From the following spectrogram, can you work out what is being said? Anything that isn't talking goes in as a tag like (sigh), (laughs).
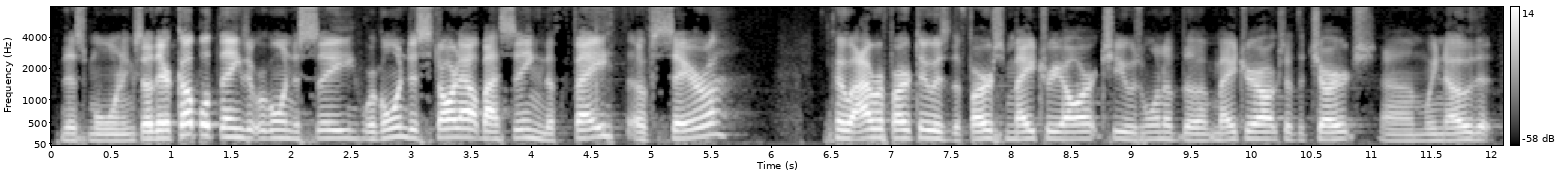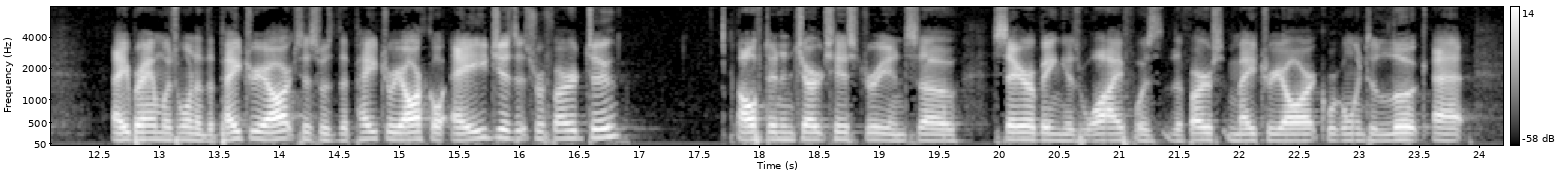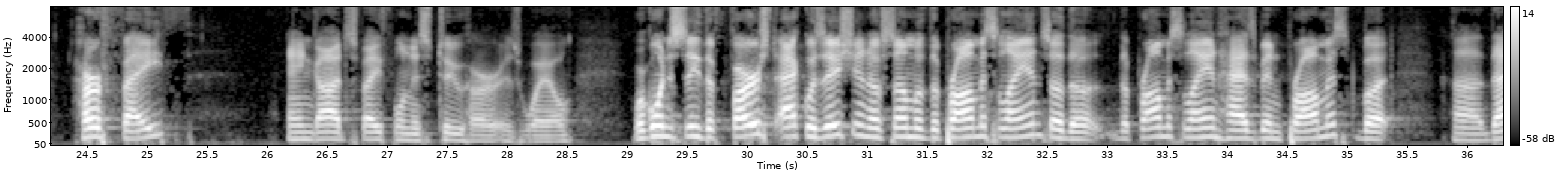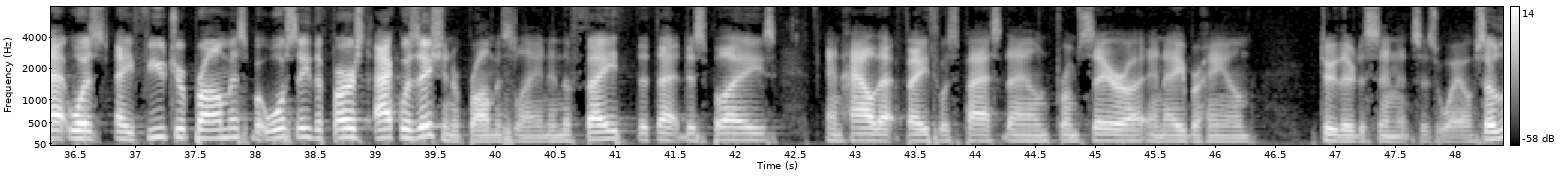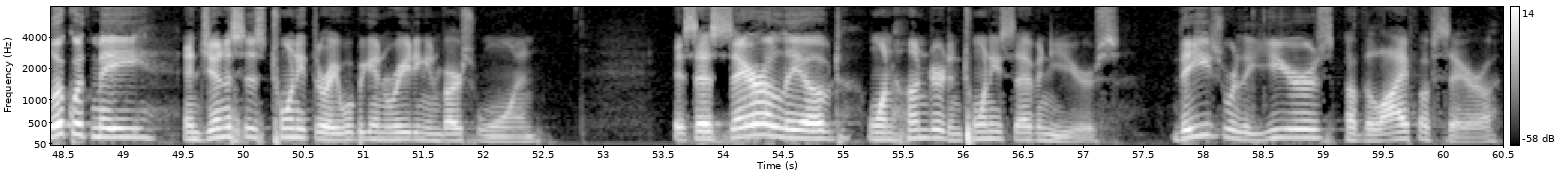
this morning. So there are a couple things that we're going to see. We're going to start out by seeing the faith of Sarah, who I refer to as the first matriarch. She was one of the matriarchs of the church. Um, we know that Abraham was one of the patriarchs. This was the patriarchal age, as it's referred to, often in church history. And so Sarah, being his wife, was the first matriarch. We're going to look at her faith and God's faithfulness to her as well. We're going to see the first acquisition of some of the promised land. So the, the promised land has been promised, but uh, that was a future promise. But we'll see the first acquisition of promised land and the faith that that displays and how that faith was passed down from Sarah and Abraham to their descendants as well. So look with me in Genesis 23. We'll begin reading in verse 1. It says Sarah lived 127 years. These were the years of the life of Sarah.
